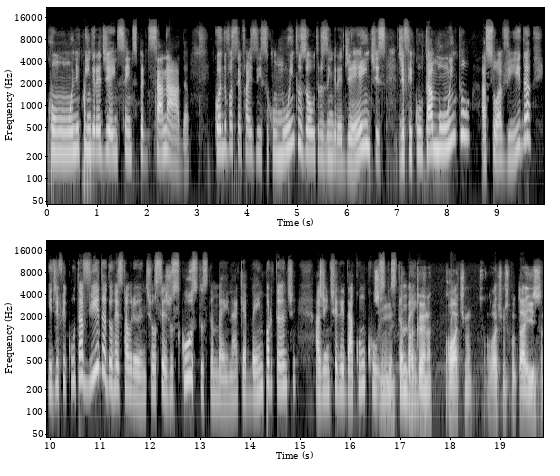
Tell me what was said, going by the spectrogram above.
com um único ingrediente sem desperdiçar nada. Quando você faz isso com muitos outros ingredientes, dificulta muito a sua vida e dificulta a vida do restaurante, ou seja, os custos também, né? Que é bem importante a gente lidar com custos Sim, também. Bacana. Ótimo, ótimo escutar isso.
